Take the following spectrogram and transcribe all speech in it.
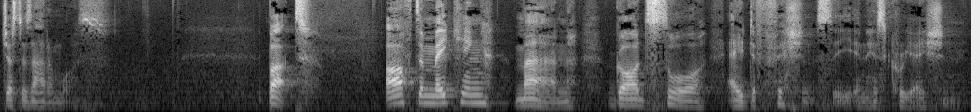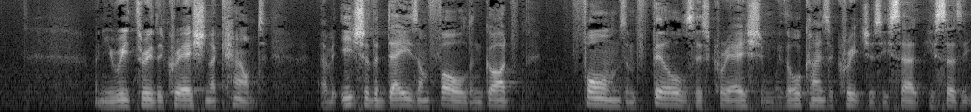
just as Adam was. But after making man, God saw a deficiency in his creation. When you read through the creation account, each of the days unfold, and God forms and fills his creation with all kinds of creatures, he, said, he says he,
